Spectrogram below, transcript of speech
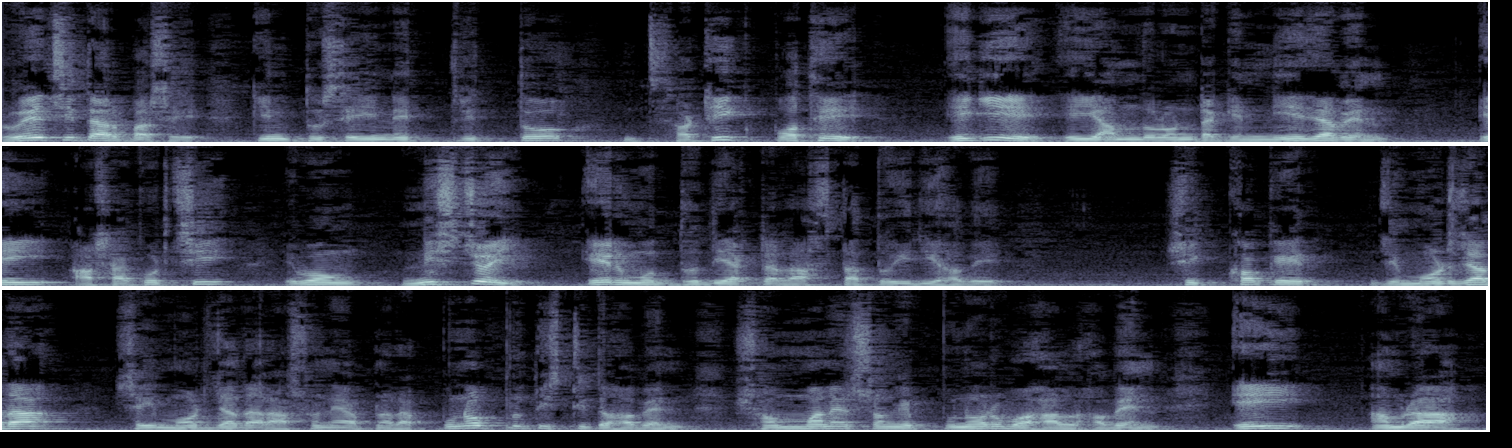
রয়েছি তার পাশে, কিন্তু সেই নেতৃত্ব সঠিক পথে এগিয়ে এই আন্দোলনটাকে নিয়ে যাবেন এই আশা করছি এবং নিশ্চয়ই এর মধ্য দিয়ে একটা রাস্তা তৈরি হবে। শিক্ষকের যে মর্যাদা, সেই মর্যাদার আসনে আপনারা পুনঃপ্রতিষ্ঠিত হবেন, সম্মানের সঙ্গে পুনর্বহাল হবেন। এই আমরা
